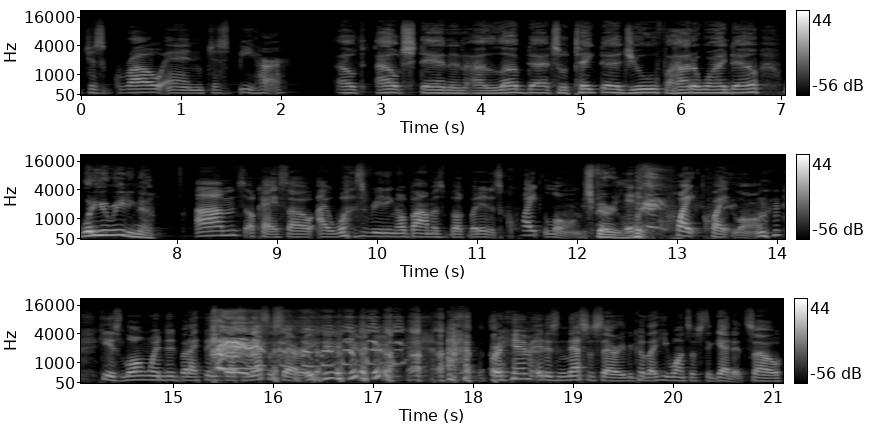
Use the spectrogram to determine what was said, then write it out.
just grow and just be her. Out, outstanding. I love that. So take that, Jewel, for how to wind down. What are you reading now? Um. Okay. So I was reading Obama's book, but it is quite long. It's very long. It is quite quite long. He is long-winded, but I think that's necessary for him. It is necessary because he wants us to get it. So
